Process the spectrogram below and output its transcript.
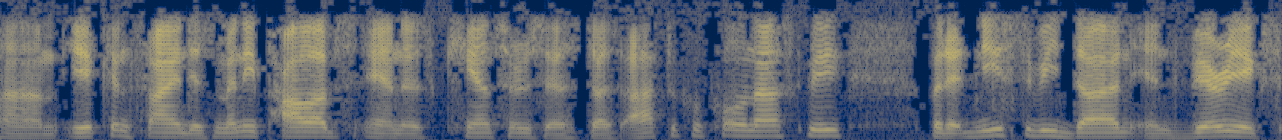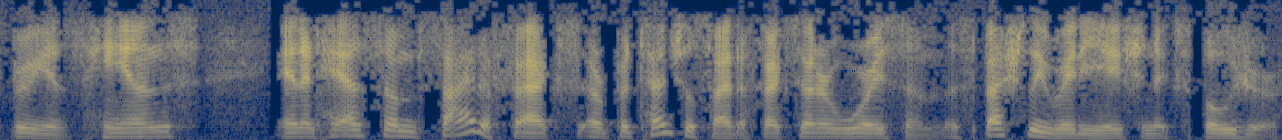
Um, it can find as many polyps and as cancers as does optical colonoscopy, but it needs to be done in very experienced hands and it has some side effects or potential side effects that are worrisome, especially radiation exposure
